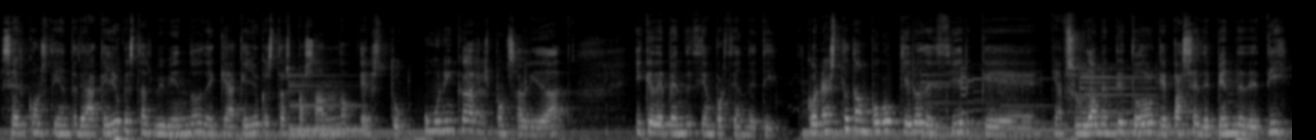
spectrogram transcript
ser consciente de aquello que estás viviendo, de que aquello que estás pasando es tu única responsabilidad y que depende 100% de ti. Con esto tampoco quiero decir que, absolutamente todo lo que pase depende de ti,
